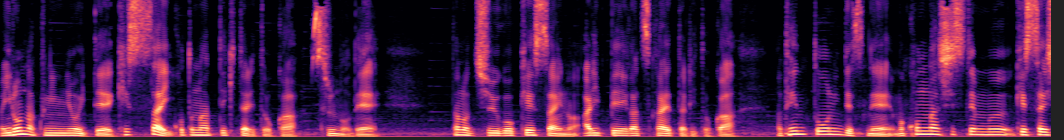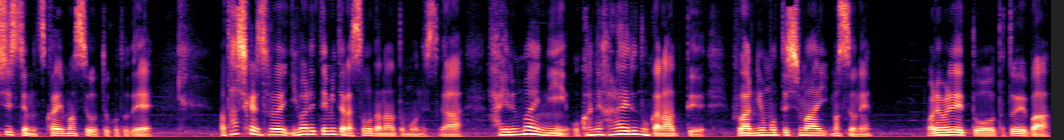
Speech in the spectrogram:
いろんな国において決済異なってきたりとかするのでなので中国決済のアリペイが使えたりとか店頭にですね、まあ、こんなシステム決済システム使えますよということで、まあ、確かにそれは言われてみたらそうだなと思うんですが入る前にお金払えるのかなって不安に思ってしまいますよね。我々、えっと、例えば、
